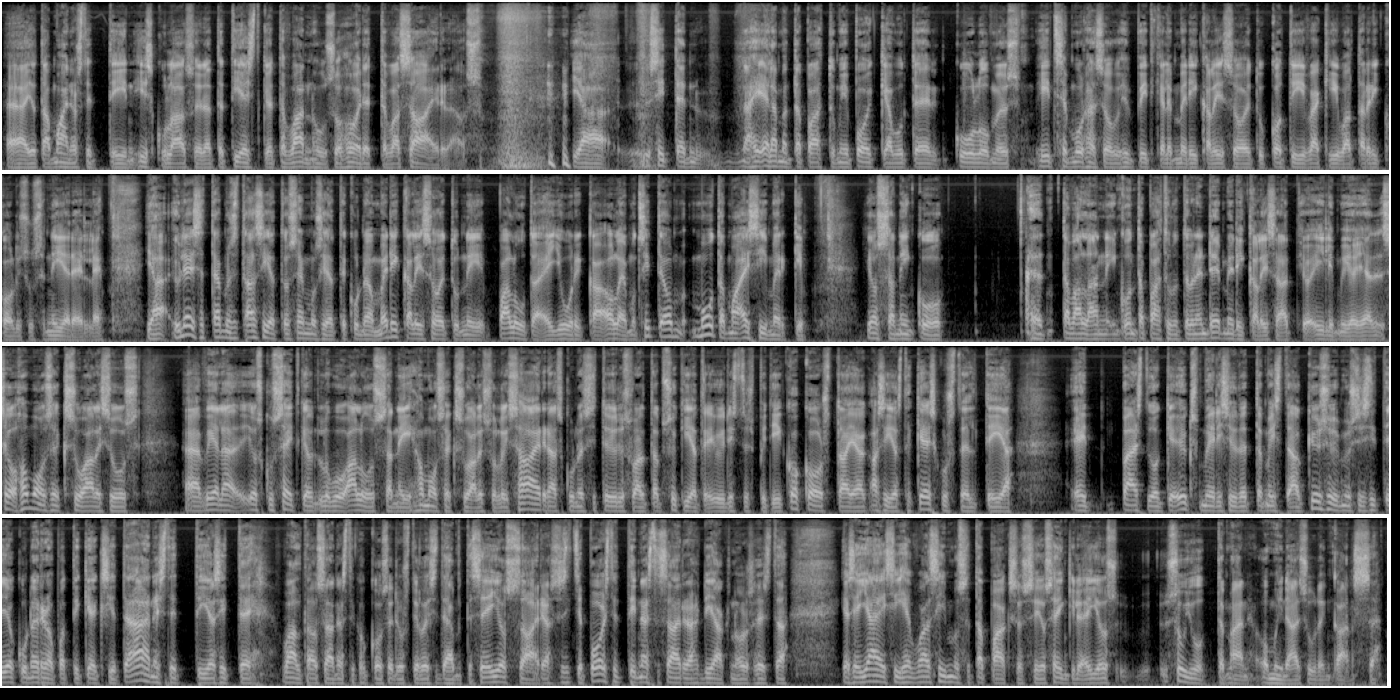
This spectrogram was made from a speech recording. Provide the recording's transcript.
ää, jota mainostettiin iskulauseilla, että tiesitkö, että vanhuus on hoidettava sairaus. Ja sitten näihin elämäntapahtumien poikkeavuuteen kuuluu myös itsemurha, se on hyvin pitkälle medikalisoitu, kotiväkivalta, rikollisuus ja niin edelleen. Ja yleensä tämmöiset asiat on semmoisia, että kun ne on medikalisoitu, niin paluuta ei juurikaan ole. Mutta sitten on muutama esimerkki, jossa niin kuin tavallaan niin on tapahtunut tämmöinen demedikalisaatioilmiö ja se on homoseksuaalisuus, vielä joskus 70-luvun alussa niin homoseksuaalisuus oli sairaus, kunnes sitten Yhdysvaltain psykiatriyhdistys piti kokoustaa ja asiasta keskusteltiin ja ei päästy oikein yksimielisyyden, että mistä on kysymys. Ja sitten joku neropatti keksi, että äänestettiin ja sitten valtaosa näistä kokousedustajia oli sitä, että se ei ole sairaus. Sitten se poistettiin näistä sairausdiagnooseista ja se jäi siihen vain semmoisessa tapauksessa, jos henkilö ei ole suju tämän ominaisuuden kanssa.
